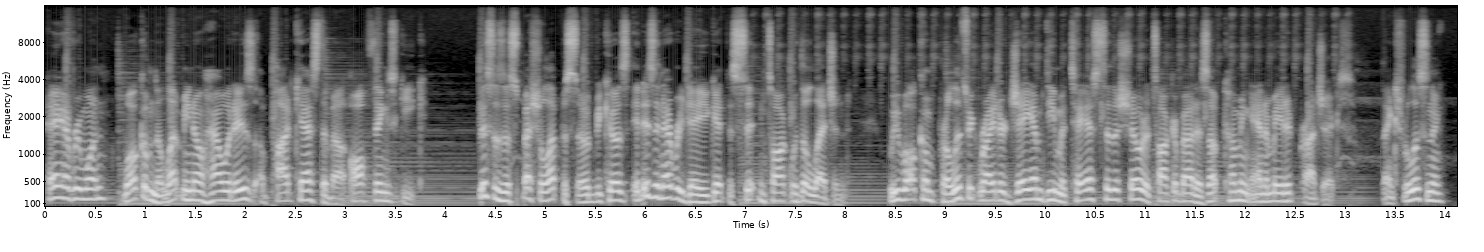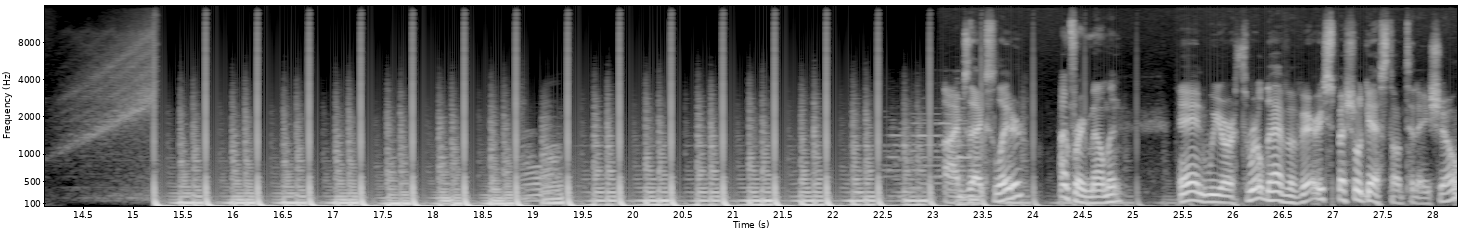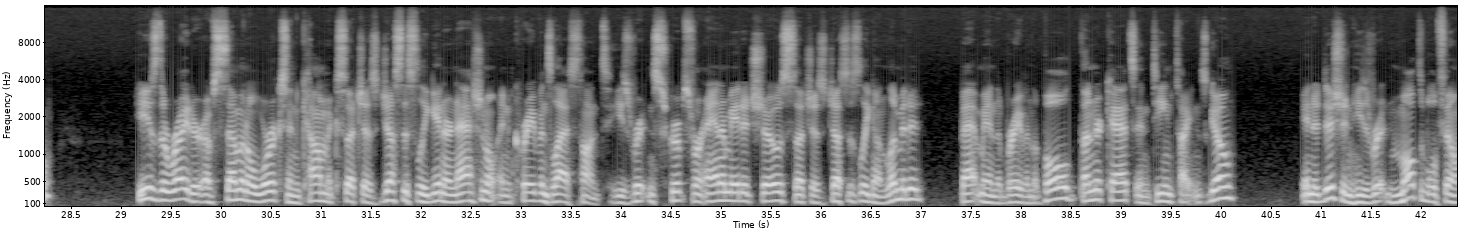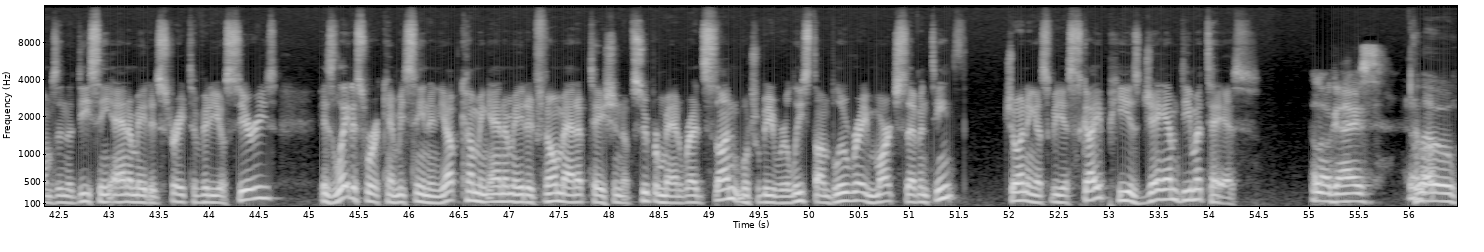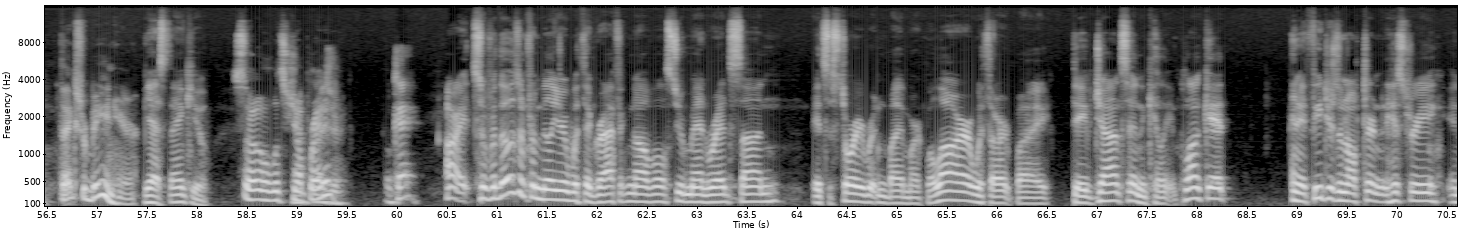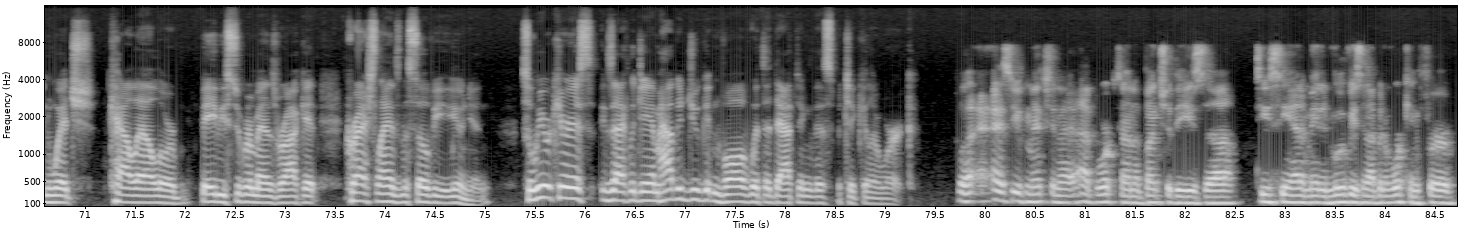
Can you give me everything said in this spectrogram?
Hey everyone, welcome to Let Me Know How It Is, a podcast about all things geek. This is a special episode because it isn't every day you get to sit and talk with a legend. We welcome prolific writer JMD DeMatteis to the show to talk about his upcoming animated projects. Thanks for listening. I'm Zach Slater, I'm Frank Melman. and we are thrilled to have a very special guest on today's show. He is the writer of seminal works in comics such as Justice League International and Kraven's Last Hunt. He's written scripts for animated shows such as Justice League Unlimited, Batman the Brave and the Bold, Thundercats, and Teen Titans Go. In addition, he's written multiple films in the DC animated straight to video series. His latest work can be seen in the upcoming animated film adaptation of Superman Red Sun, which will be released on Blu ray March 17th. Joining us via Skype, he is J.M. DeMatteis. Hello, guys. Hello. Thanks for being here. Yes, thank you. So let's jump My right in. pleasure. Okay. All right. So, for those unfamiliar with the graphic novel Superman Red Sun, it's a story written by Mark Millar with art by Dave Johnson and Killian Plunkett. And it features an alternate history in which Kal-El, or baby Superman's rocket, crash lands in the Soviet Union. So, we were curious exactly, JM, how did you get involved with adapting this particular work? Well, as you've mentioned, I, I've worked on a bunch of these uh, DC animated movies, and I've been working for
